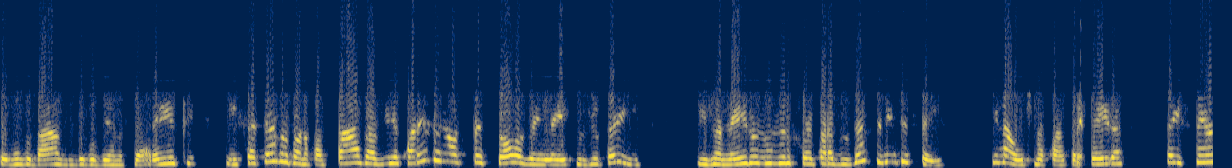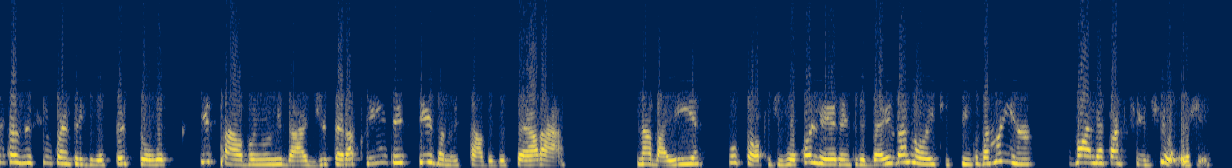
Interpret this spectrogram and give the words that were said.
Segundo dados do governo cearense, em setembro do ano passado havia 49 pessoas em leitos de UTI. Em janeiro o número foi para 226 e na última quarta-feira 652 pessoas que estavam em unidade de terapia intensiva no estado do Ceará. Na Bahia, o toque de recolher entre 10 da noite e 5 da manhã vale a partir de hoje.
